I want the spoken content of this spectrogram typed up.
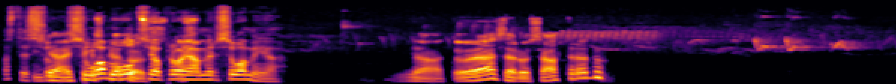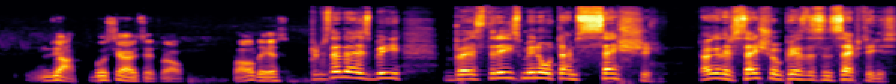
Pastāstiet, Jā, es tagad Somijas skatos. joprojām ir Somijā. Jā, tur ezerus atradu. Jā, būs jāaiziet vēl. Paldies! Pirms nedēļas bija bez 3 minūtēm 6. Tagad ir 6,57.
